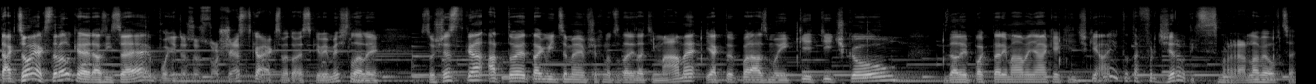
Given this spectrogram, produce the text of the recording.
tak co, jak jste velké, daří se? Pojďte se 106, jak jsme to hezky vymysleli. 106 a to je tak víceméně všechno, co tady zatím máme. Jak to vypadá s mojí kytičkou? Zdali pak tady máme nějaké kytičky, ani to tak furt žerou, ty smradlavé ovce.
